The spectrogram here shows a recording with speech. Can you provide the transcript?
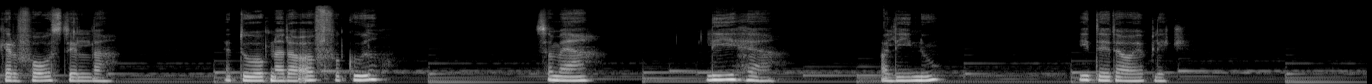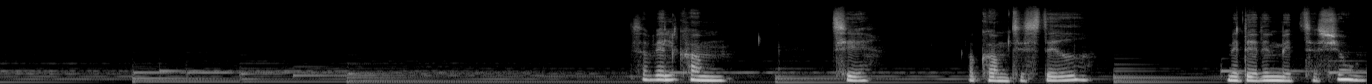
kan du forestille dig, at du åbner dig op for Gud, som er lige her og lige nu i dette øjeblik. Så velkommen til at komme til stede med denne meditation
